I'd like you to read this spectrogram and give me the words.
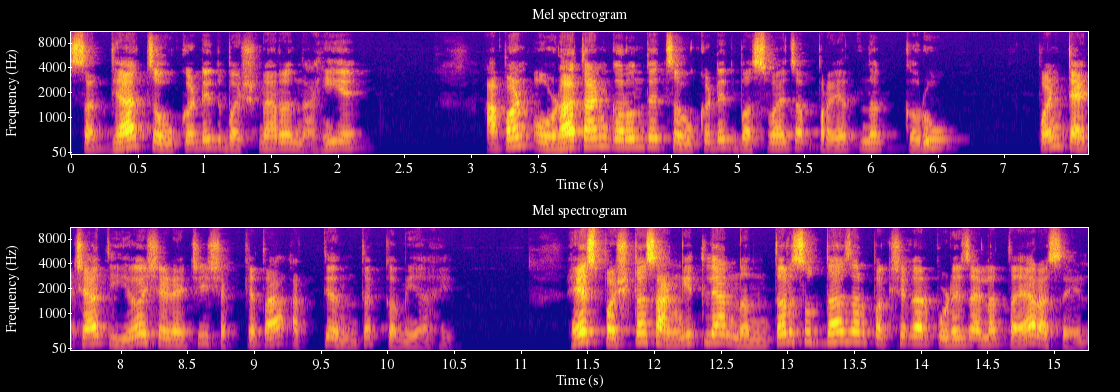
सध्या चौकटीत बसणारं नाहीये. आपण ओढाताण करून ते चौकटीत बसवायचा प्रयत्न करू पण त्याच्यात यश येण्याची शक्यता अत्यंत कमी आहे. हे स्पष्ट सांगितल्यानंतर सुद्धा जर पक्षकार पुढे जायला तयार असेल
